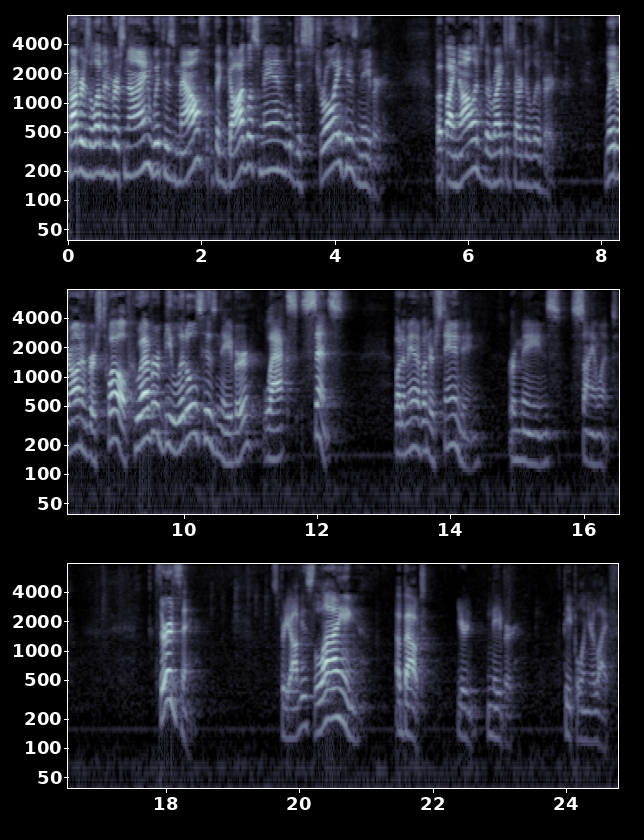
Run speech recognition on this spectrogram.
Proverbs 11, verse 9 With his mouth, the godless man will destroy his neighbor, but by knowledge, the righteous are delivered. Later on in verse 12, whoever belittles his neighbor lacks sense, but a man of understanding remains silent. Third thing, pretty obvious lying about your neighbor, people in your life.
